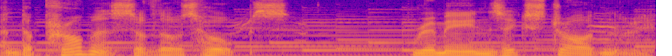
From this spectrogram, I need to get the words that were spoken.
And the promise of those hopes remains extraordinary.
